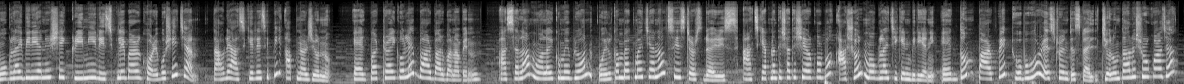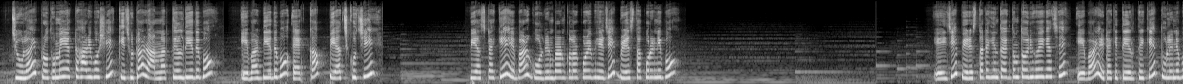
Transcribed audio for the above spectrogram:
মোগলাই বিরিয়ানির সেই creamy rich flavour ঘরে বসেই চান? তাহলে আজকের রেসিপি আপনার জন্য। একবার ট্রাই করলে বারবার বানাবেন। আসসালামু আলাইকুম everyone, welcome back my channel sisters diaries আজকে আপনাদের সাথে শেয়ার করব আসল মোগলাই চিকেন বিরিয়ানি। একদম পারফেক্ট হুবহু রেস্টুরেন্ট স্টাইল। চলুন তাহলে শুরু করা যাক। চুলায় প্রথমেই একটা হাঁড়ি বসিয়ে কিছুটা রান্নার তেল দিয়ে দেব। এবার দিয়ে দেব এক কাপ পেঁয়াজ কুচি। পেঁয়াজটাকে এবার গোল্ডেন ব্রাউন কালার করে ভেজে ব্রেস্তা করে নিব। এই যে বেরেস্তাটা কিন্তু একদম তৈরি হয়ে গেছে, এবার এটাকে তেল থেকে তুলে নেব।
